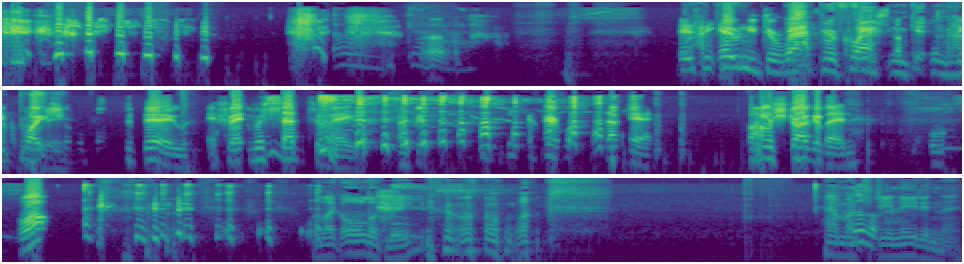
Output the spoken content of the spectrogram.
oh my uh, god. It's the only direct request I'm get in not my quite pussy. sure to do. If it was said to me, I don't know what to say it. I'm struggling. What? Well, like all of me. What- How much do you need in there?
